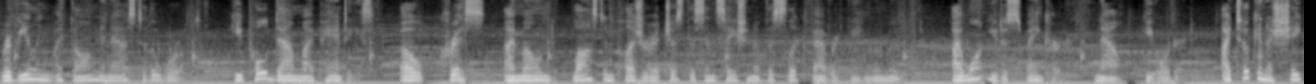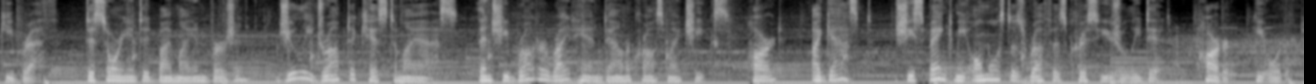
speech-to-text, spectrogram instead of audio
revealing my thong and ass to the world. He pulled down my panties. Oh, Chris, I moaned, lost in pleasure at just the sensation of the slick fabric being removed. I want you to spank her, now, he ordered. I took in a shaky breath. Disoriented by my inversion, Julie dropped a kiss to my ass. Then she brought her right hand down across my cheeks. Hard? I gasped. She spanked me almost as rough as Chris usually did. Harder, he ordered.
